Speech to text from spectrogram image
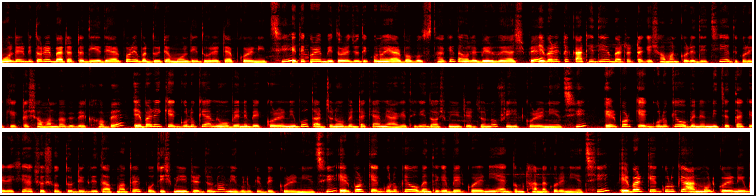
মোল্ডের ভিতরে ব্যাটারটা দিয়ে দেওয়ার পর এবার দুইটা মোল্ডই ধরে ট্যাপ করে নিচ্ছি। এতে করে ভিতরে যদি কোনো এয়ার বাবলস থাকে তাহলে বের হয়ে আসবে। এবার একটা কাঠি দিয়ে ব্যাটারটাকে সমান করে দিচ্ছি, এতে করে কেকটা সমানভাবে বেক হবে। এবার এই কেকগুলোকে আমি ওভেনে বেক করে নিব, তার জন্য ওভেনটাকে আমি আগে থেকেই দশ মিনিটের জন্য ফ্রি হিট করে নিয়েছি। এরপর কেকগুলোকে ওভেনের নিচের তাকে রেখে একশো সত্তর ডিগ্রি তাপমাত্রায় পঁচিশ মিনিটের জন্য আমি এগুলোকে বেক করে নিয়েছি। এরপর কেকগুলোকে ওভেন থেকে বের করে নিয়ে একদম ঠান্ডা করে নিয়েছি। এবার কেকগুলোকে আনমোল্ড করে নিব,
